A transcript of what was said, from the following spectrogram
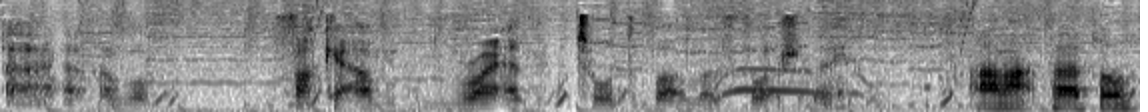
Uh, fuck it, I'm right at, toward the bottom, unfortunately. I'm at purple.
